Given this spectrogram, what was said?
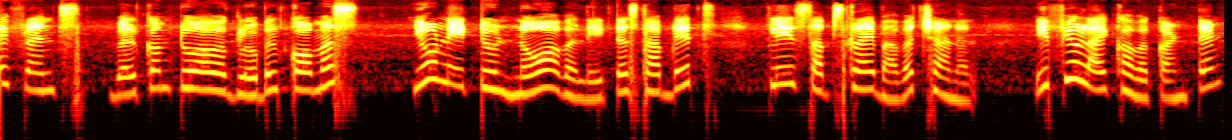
Hi friends, welcome to our Global Commerce. You need to know our latest updates. Please subscribe our channel. If you like our content,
